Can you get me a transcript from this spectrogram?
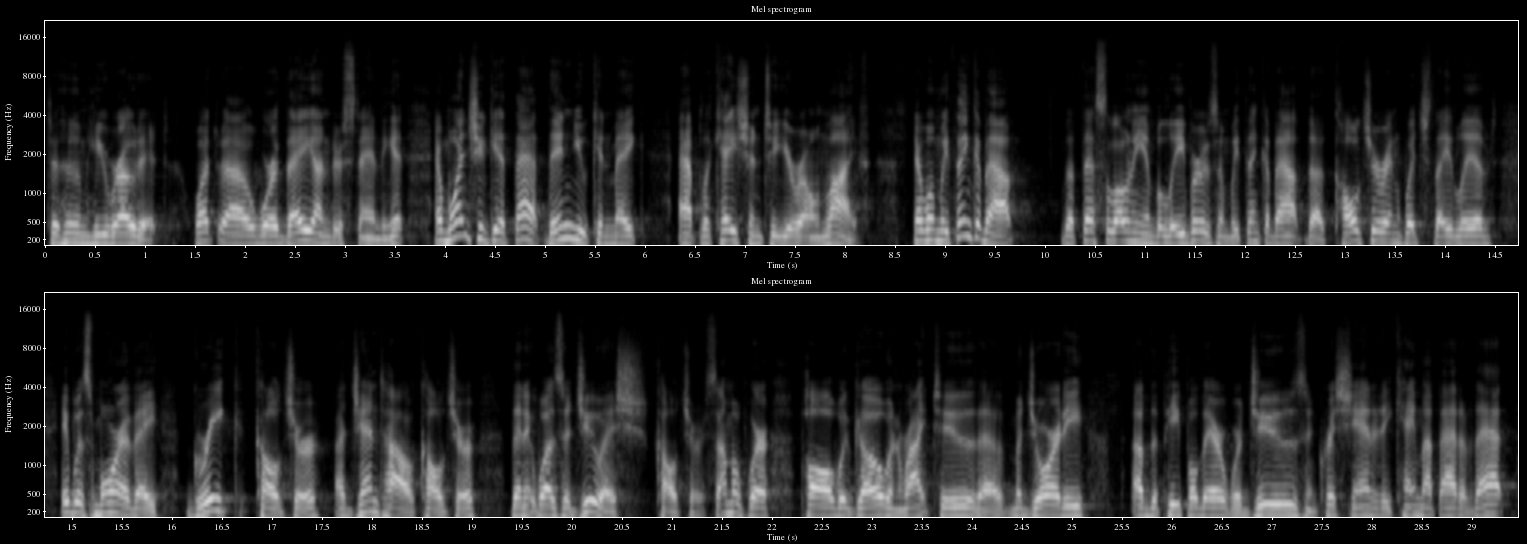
to whom he wrote it? What uh, were they understanding it? And once you get that, then you can make application to your own life. Now, when we think about the Thessalonian believers and we think about the culture in which they lived, it was more of a Greek culture, a Gentile culture, than it was a Jewish culture. Some of where Paul would go and write to, the majority of the people there were Jews, and Christianity came up out of that.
